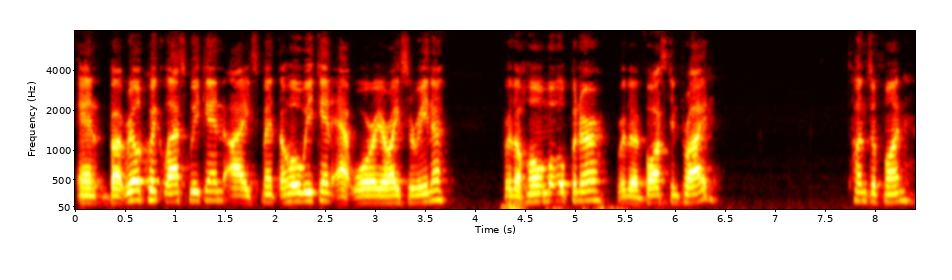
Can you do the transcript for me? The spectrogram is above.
And but real quick, last weekend I spent the whole weekend at Warrior Ice Arena for the home opener for the Boston Pride. Tons of fun.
